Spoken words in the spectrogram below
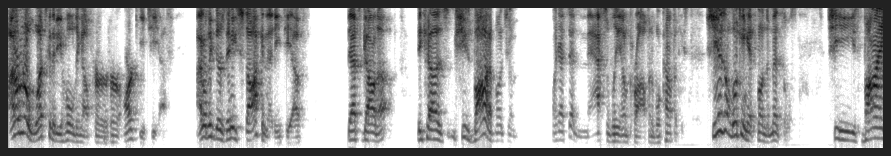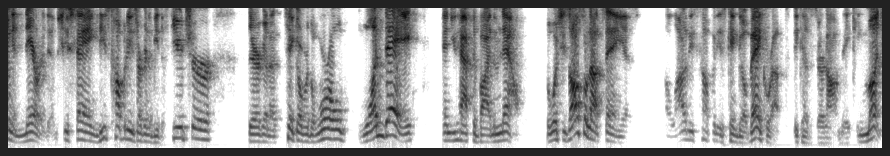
I don't know what's going to be holding up her her ARK ETF. I don't think there's any stock in that ETF that's gone up because she's bought a bunch of, like I said, massively unprofitable companies. She isn't looking at fundamentals she's buying a narrative. She's saying these companies are going to be the future. They're going to take over the world one day, and you have to buy them now. But what she's also not saying is a lot of these companies can go bankrupt because they're not making money.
